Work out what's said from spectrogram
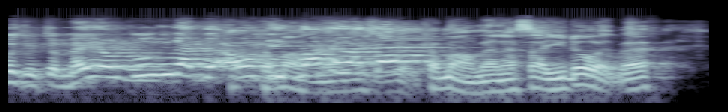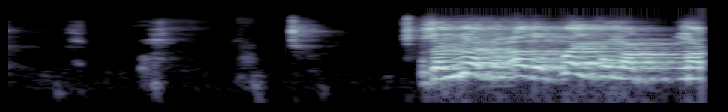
Was it tomato glue? You got the whole thing on, rocking man. like that? Come on, man. That's how you do it, man. So you got some other plate for my, my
